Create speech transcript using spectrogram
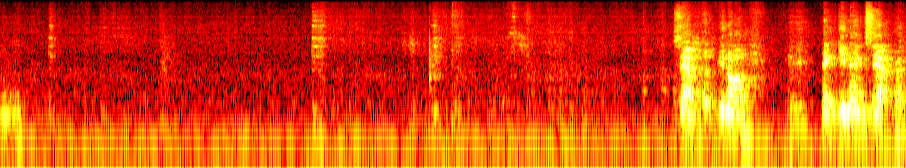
แสบครับพี่น้องแห้งกินแห้งแสบนะ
